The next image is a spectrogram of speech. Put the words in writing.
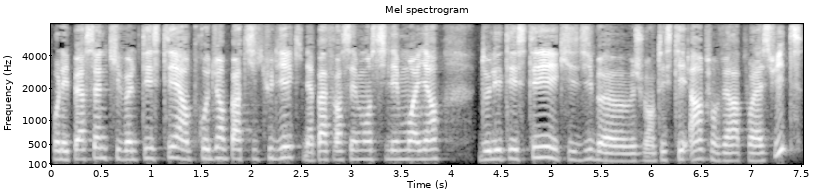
pour les personnes qui veulent tester un produit en particulier, qui n'a pas forcément aussi les moyens de les tester et qui se dit bah, je vais en tester un puis on verra pour la suite.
